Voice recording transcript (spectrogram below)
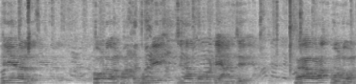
டிஎன்எல் கோனுகள் பத்து புள்ளி சின்ன உப்பும்பட்டி அஞ்சு. ஃபேவர் ஆஃப் கோனுகள்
